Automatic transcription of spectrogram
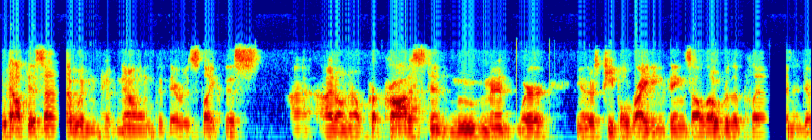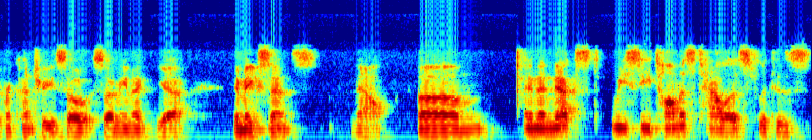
without this, I wouldn't have known that there was like this. I, I don't know, Protestant movement where you know, there's people writing things all over the place in different countries. So, so I mean, I, yeah, it makes sense now. Um, and then next we see Thomas Tallis with his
